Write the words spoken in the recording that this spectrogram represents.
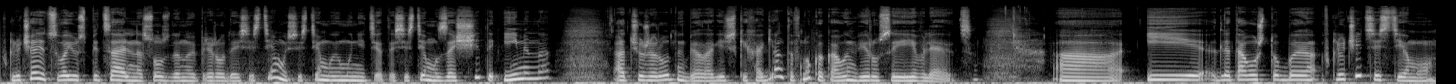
включает свою специально созданную природой систему, систему иммунитета, систему защиты именно от чужеродных биологических агентов, ну, каковым вирусы и являются. А, и для того, чтобы включить систему,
